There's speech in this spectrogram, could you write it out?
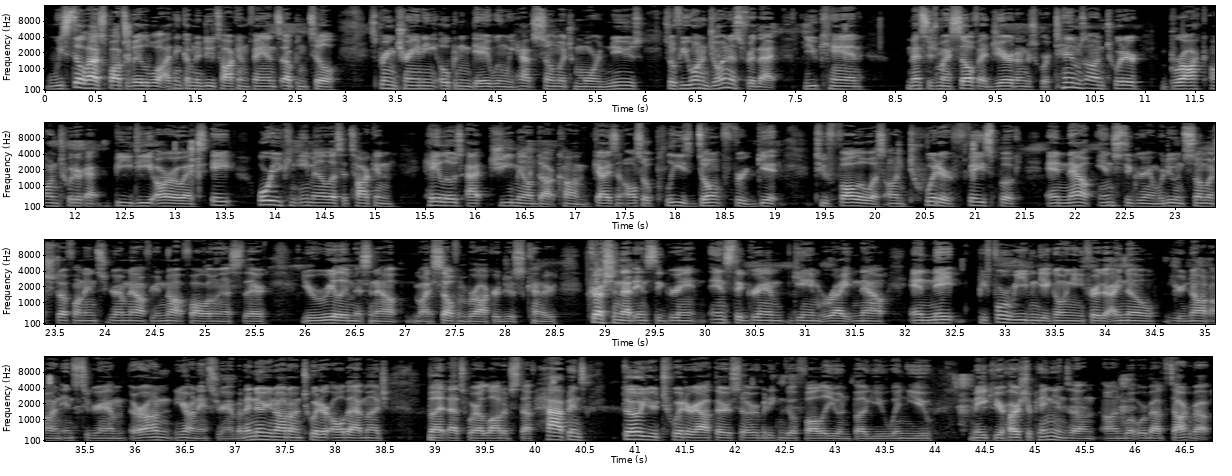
we still have spots available. I think I'm going to do Talking Fans up until spring training, opening day, when we have so much more news. So if you want to join us for that, you can message myself at Jared underscore Timms on Twitter, Brock on Twitter at BDROX8, or you can email us at talkinghalos at gmail.com. Guys, and also please don't forget to follow us on Twitter, Facebook, and now Instagram. We're doing so much stuff on Instagram now. If you're not following us there, you're really missing out. Myself and Brock are just kind of crushing that Instagram Instagram game right now. And Nate, before we even get going any further, I know you're not on Instagram or on you're on Instagram, but I know you're not on Twitter all that much. But that's where a lot of stuff happens. Throw your Twitter out there so everybody can go follow you and bug you when you make your harsh opinions on on what we're about to talk about.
